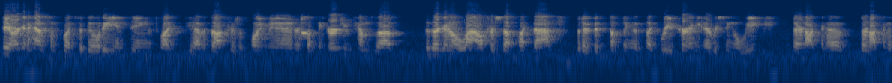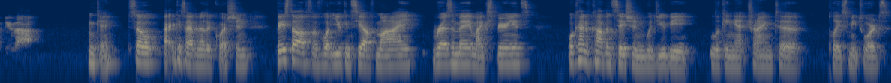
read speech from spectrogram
They are going to have some flexibility in things like if you have a doctor's appointment or something urgent comes up, that they're going to allow for stuff like that. But if it's something that's like reoccurring every single week, they're not going to they're not going to do that. Okay. So I guess I have another question. Based off of what you can see off my resume, my experience, what kind of compensation would you be looking at trying to place me towards?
